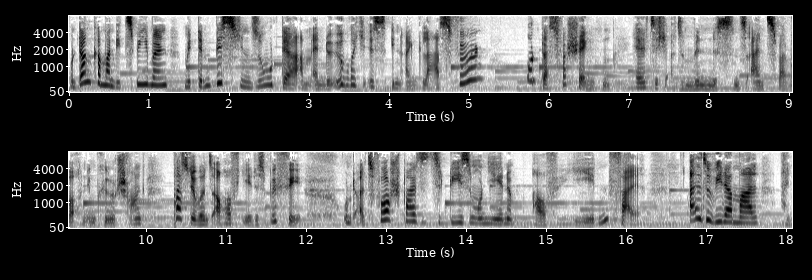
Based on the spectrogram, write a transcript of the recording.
Und dann kann man die Zwiebeln mit dem bisschen Sud, der am Ende übrig ist, in ein Glas füllen und das verschenken. Hält sich also mindestens ein, zwei Wochen im Kühlschrank. Passt übrigens auch auf jedes Buffet. Und als Vorspeise zu diesem und jenem auf jeden Fall. Also wieder mal ein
